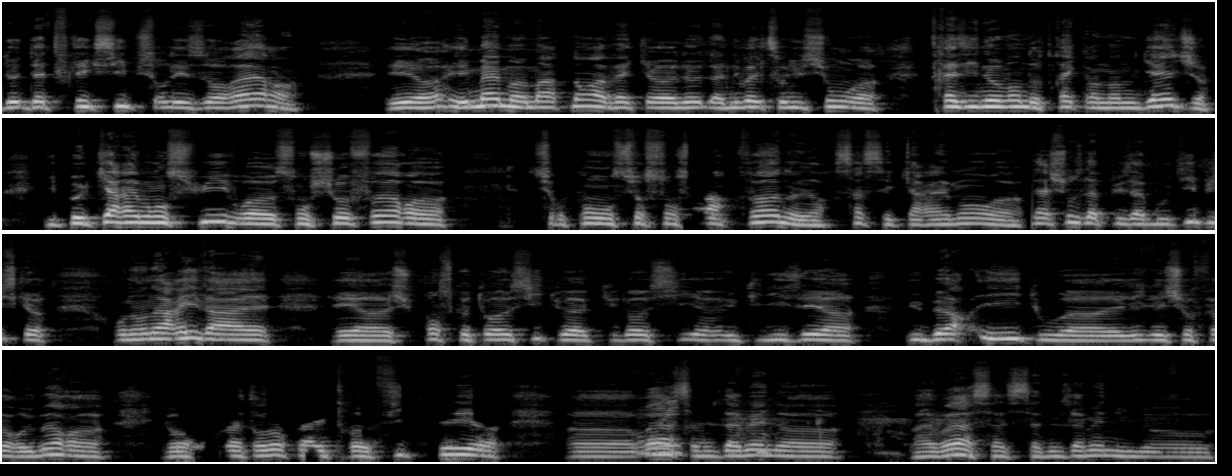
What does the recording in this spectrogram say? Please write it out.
d'être flexible sur les horaires. Et, même maintenant, avec la nouvelle solution très innovante de Trek en Engage, il peut carrément suivre son chauffeur sur, sur son smartphone. Alors ça, c'est carrément euh, la chose la plus aboutie puisque on en arrive à et euh, je pense que toi aussi, tu, tu dois aussi euh, utiliser Uber Eats ou les chauffeurs Uber. on a tendance à être fixé. Voilà, ça nous amène, bah, voilà, ça, ça, nous amène une,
